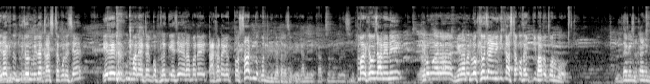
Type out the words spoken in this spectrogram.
এরা কিন্তু দুজন মিলে কাজটা করেছে। এরা এদের কোন মানে একটা গফলা দিয়েছে এরা মানে টাকাটাকে করে দিলে টাকা এখানে যে কাজ চালু করেছে। আমার কেউ জানেনি এবং এরা গ্রামের জানেনি কি কাজটা কোথায় কীভাবে করব। দেখেন কাজের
